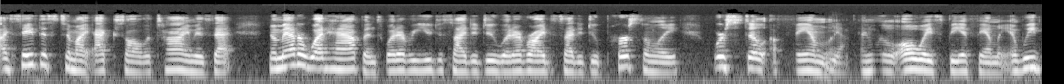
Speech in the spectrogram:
I say this to my ex all the time is that no matter what happens, whatever you decide to do, whatever I decide to do personally, we're still a family yeah. and we'll always be a family. And we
